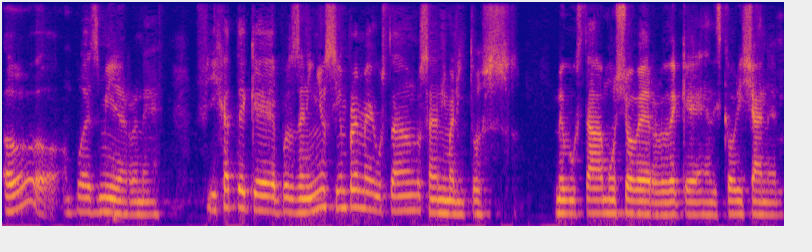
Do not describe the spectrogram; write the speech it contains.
Oh, pues mira, René. Fíjate que pues de niño siempre me gustaban los animalitos. Me gustaba mucho ver de que en Discovery Channel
